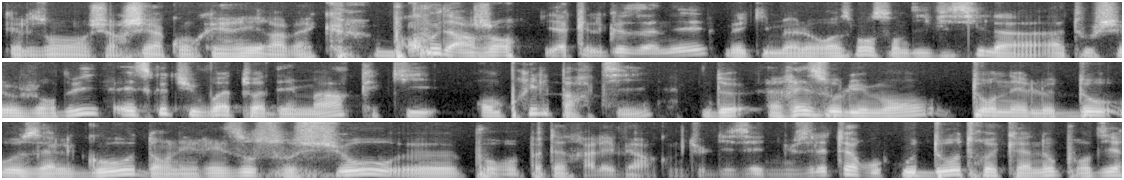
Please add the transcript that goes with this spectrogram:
qu'elles ont cherché à conquérir avec beaucoup d'argent il y a quelques années, mais qui malheureusement sont difficiles à toucher aujourd'hui. Est-ce que tu vois toi des marques qui ont pris le parti de résolument tourner le dos aux algos dans les réseaux sociaux euh, pour peut-être aller vers, comme tu le disais, une newsletter ou, d'autres canaux pour dire,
